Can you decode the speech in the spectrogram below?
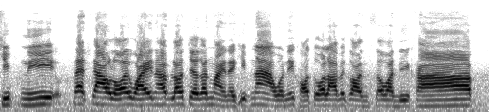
คลิปนี้แซด900 ไว้นะครับ แล้วเจอกันใหม่ในคลิปหน้า วันนี้ขอตัวลาไปก่อน สวัสดีครับ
